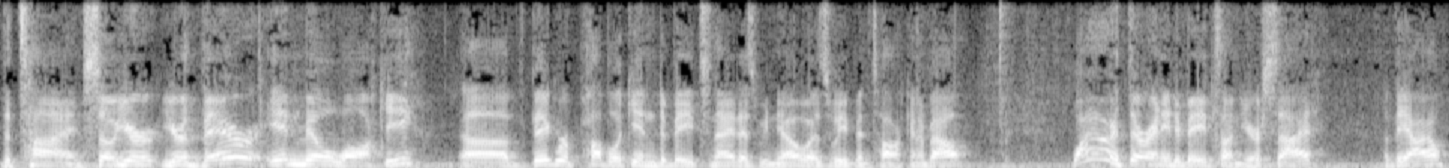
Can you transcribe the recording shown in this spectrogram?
the time. So you're you're there in Milwaukee. Uh, big Republican debate tonight, as we know, as we've been talking about. Why aren't there any debates on your side of the aisle?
